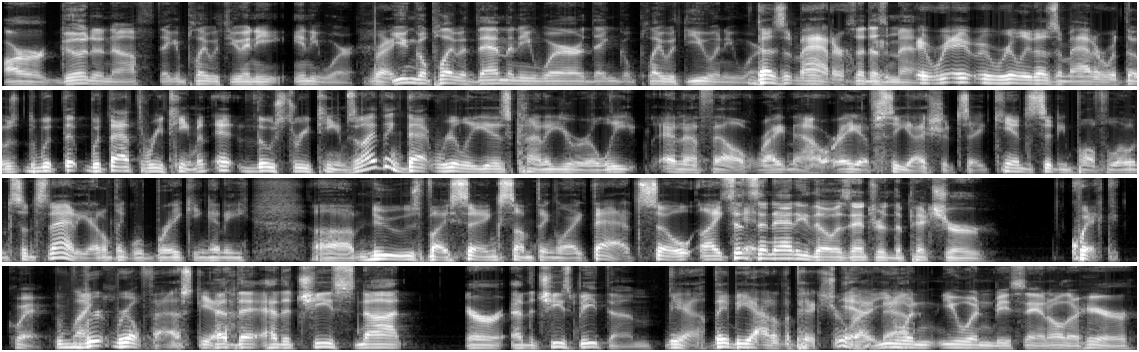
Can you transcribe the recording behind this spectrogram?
are good enough, they can play with you any anywhere. Right. You can go play with them anywhere. They can go play with you anywhere. Doesn't matter. So it doesn't matter. It, it really doesn't matter with those with the, with that three team and uh, those three teams. And I think that really is kind of your elite NFL right now, or AFC, I should say. Kansas City, Buffalo, and Cincinnati. I don't think we're breaking any uh, news by saying something like that. So, like Cincinnati though has entered the picture quick, quick, re- like real fast. Yeah, had the had the Chiefs not or had the Chiefs beat them, yeah, they'd be out of the picture yeah, right you now. wouldn't you wouldn't be saying, oh, they're here.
